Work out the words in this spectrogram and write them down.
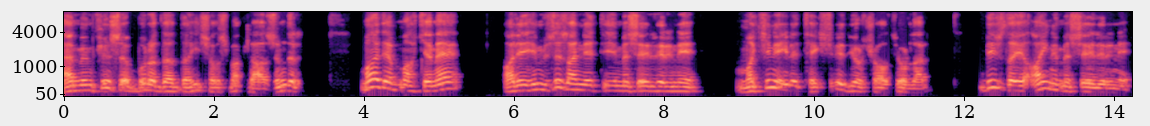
hem mümkünse burada dahi çalışmak lazımdır. Madem mahkeme aleyhimize zannettiği meselelerini makine ile tekstil ediyor, çoğaltıyorlar. Biz dahi aynı meselelerini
